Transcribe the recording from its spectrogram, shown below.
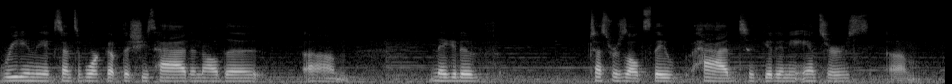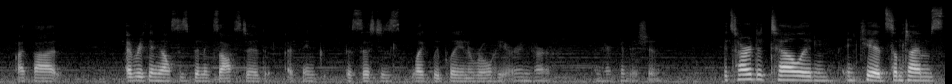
reading the extensive workup that she's had and all the um, negative test results they had to get any answers, um, I thought everything else has been exhausted. I think the cyst is likely playing a role here in her, in her condition. It's hard to tell in, in kids. Sometimes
